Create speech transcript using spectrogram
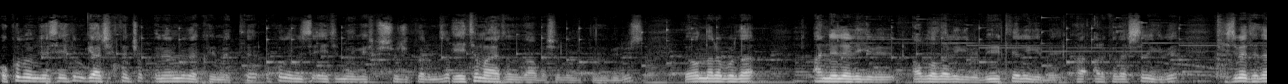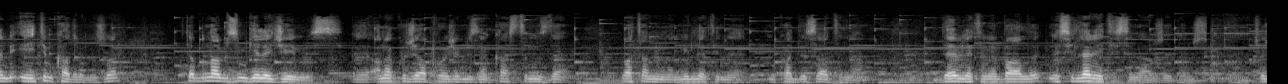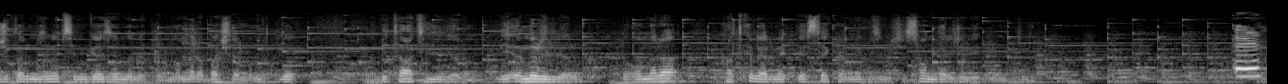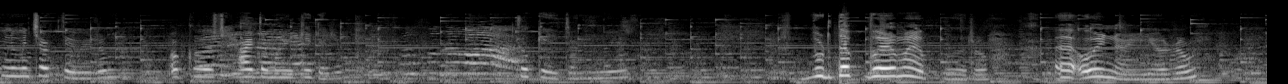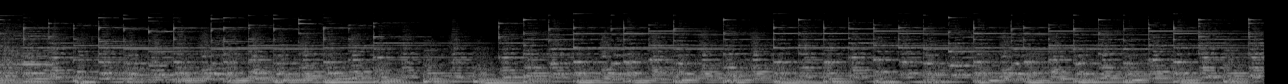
Okul öncesi eğitim gerçekten çok önemli ve kıymetli. Okul öncesi eğitimden geçmiş çocuklarımızın eğitim hayatında daha başarılı olduklarını görürüz. Ve onlara burada anneleri gibi, ablaları gibi, büyükleri gibi, ka- arkadaşları gibi hizmet eden bir eğitim kadromuz var. Tabi bunlar bizim geleceğimiz. Ee, ana kucağı projemizden kastımız da vatanına, milletine, mukaddesatına, devletine bağlı nesiller yetişsin arzu ediyoruz. Çocuklarımızın hepsinin gözlerinden öpüyorum. Onlara başarılı, mutlu bir tatil diliyorum, bir ömür diliyorum. Onlara katkı vermek, destek vermek bizim için son derece büyük bir mutluluk. Öğretmenimi çok seviyorum. Okula her zaman giderim. Çok heyecanlıyım. Burada boyama yapıyorum. Ee, oyun oynuyorum.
